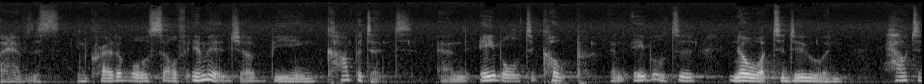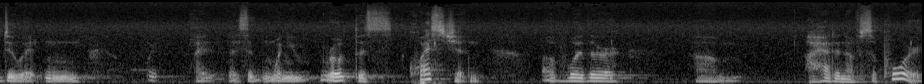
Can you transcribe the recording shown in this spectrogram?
I have this incredible self image of being competent and able to cope and able to know what to do and how to do it. And I, I said, when you wrote this question of whether um, I had enough support,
